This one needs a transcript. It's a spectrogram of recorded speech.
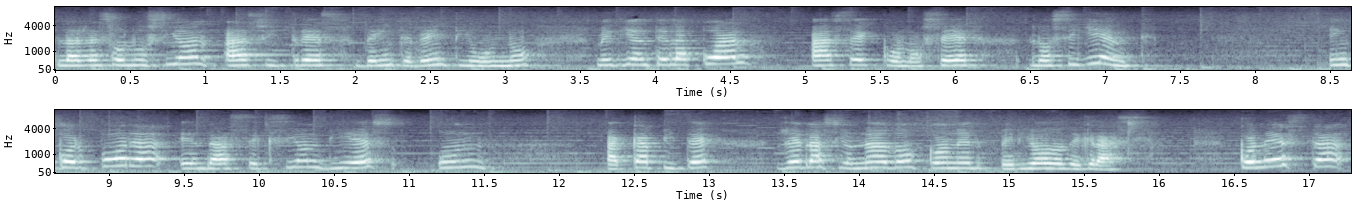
la resolución ASFI 3-2021, mediante la cual hace conocer lo siguiente. Incorpora en la sección 10 un acápite relacionado con el periodo de gracia. Con esta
